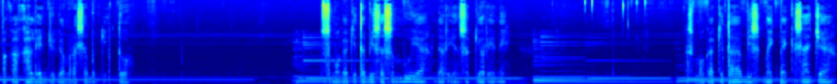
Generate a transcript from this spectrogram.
Apakah kalian juga merasa begitu? Semoga kita bisa sembuh ya dari insecure ini. Semoga kita bisa baik-baik saja.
